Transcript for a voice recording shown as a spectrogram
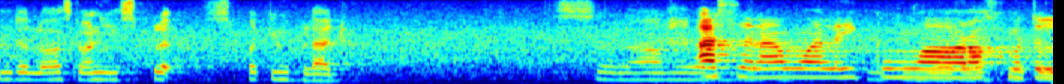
And the last one is split, spitting blood. Assalamu Assalamu alaikum wa rahmatullah.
